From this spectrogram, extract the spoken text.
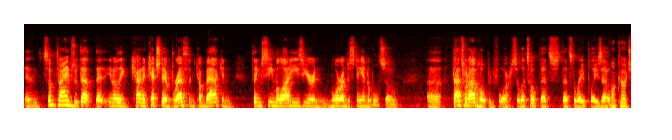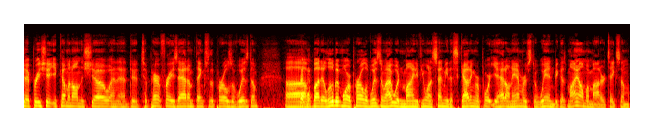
And sometimes with that, that you know, they kind of catch their breath and come back, and things seem a lot easier and more understandable. So uh, that's what I'm hoping for. So let's hope that's that's the way it plays out. Well, Coach, I appreciate you coming on the show, and uh, to, to, paraphrase Adam, thanks for the pearls of wisdom. Uh, but a little bit more pearl of wisdom. I wouldn't mind if you want to send me the scouting report you had on Amherst to win, because my alma mater takes them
